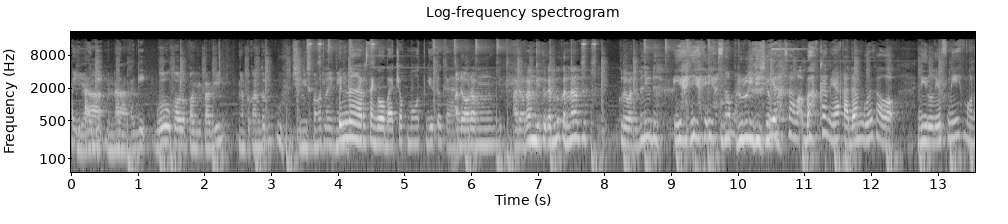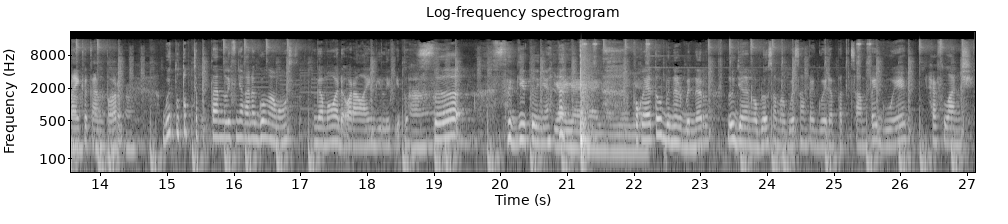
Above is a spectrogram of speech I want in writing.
pagi-pagi Iya, benar. pagi-pagi Gue kalau pagi-pagi nyampe kantor, uh sinis banget lah ini. bener senggol bacok mood gitu kan Ada orang, ada orang gitu kan lu kenal tuh, lewatin aja udah. iya iya iya nggak sama peduli di siapa. iya sama bahkan ya kadang gue kalau di lift nih mau naik ke kantor Ah, ah, gue tutup cepetan liftnya karena gue nggak mau nggak mau ada orang lain di lift itu Ah. se segitunya Iya iya iya iya. iya. Pokoknya tuh bener-bener lu jangan ngobrol sama gue sampai gue dapat sampai gue have lunch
